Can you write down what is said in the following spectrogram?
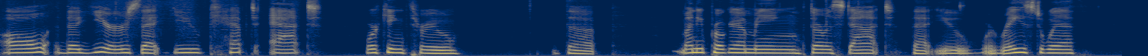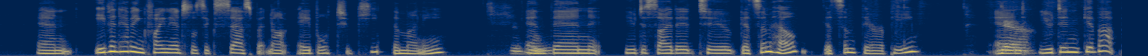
all the years that you kept at working through the money programming thermostat that you were raised with and even having financial success but not able to keep the money mm-hmm. and then you decided to get some help get some therapy and yeah. you didn't give up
